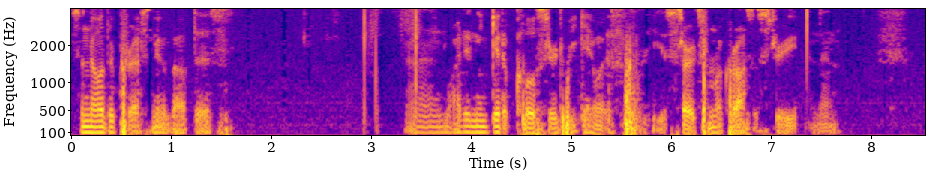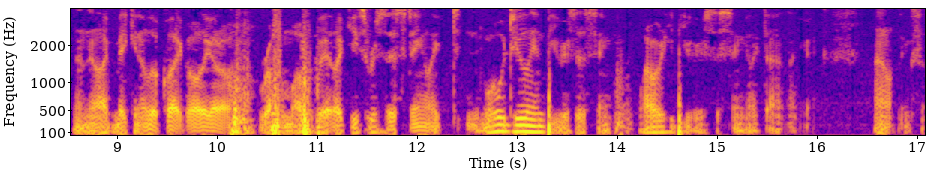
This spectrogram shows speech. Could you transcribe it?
So no other press knew about this. And why didn't he get up closer to begin with? He just starts from across the street and then and they're like making it look like oh they gotta rough him up a bit like he's resisting like what would Julian be resisting? Why would he be resisting like that? Like, I don't think so.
